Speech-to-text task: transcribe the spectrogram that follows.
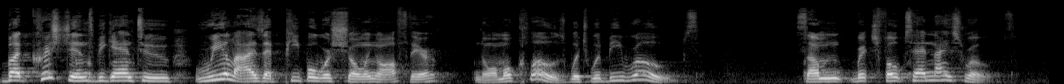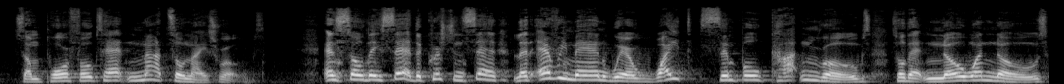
But Christians began to realize that people were showing off their normal clothes, which would be robes. Some rich folks had nice robes. Some poor folks had not so nice robes. And so they said, the Christians said, let every man wear white, simple cotton robes so that no one knows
